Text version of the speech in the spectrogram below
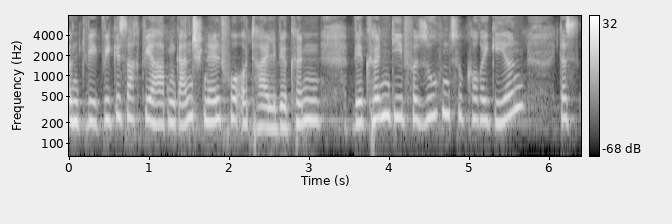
und wie, wie, gesagt, wir haben ganz schnell Vorurteile, wir können, wir können die versuchen zu korrigieren. Das,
